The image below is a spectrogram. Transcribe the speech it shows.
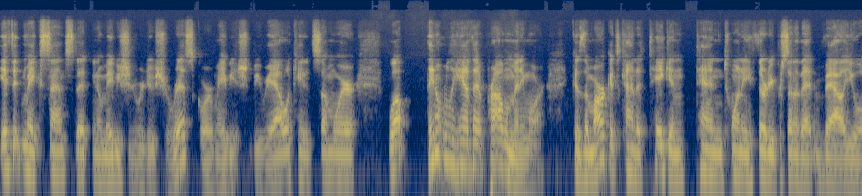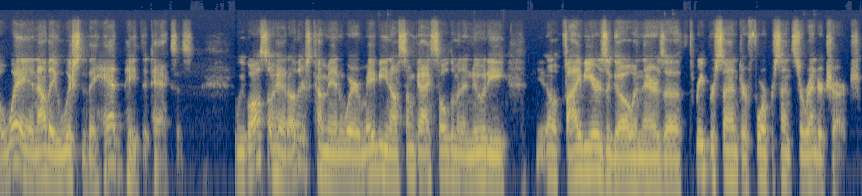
if it makes sense that you know maybe you should reduce your risk or maybe it should be reallocated somewhere well they don't really have that problem anymore because the market's kind of taken 10 20 30% of that value away and now they wish that they had paid the taxes. We've also had others come in where maybe you know some guy sold them an annuity you know five years ago and there's a 3% or 4% surrender charge.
